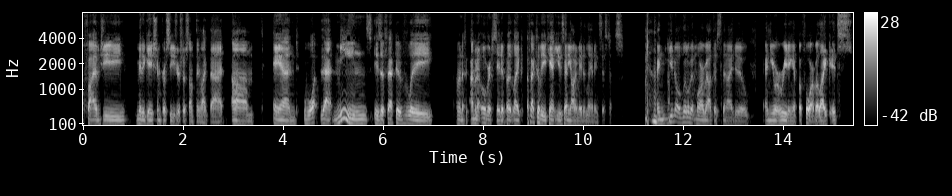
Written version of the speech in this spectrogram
5G mitigation procedures or something like that. Um, And what that means is effectively, I'm gonna I'm gonna overstate it, but like effectively, you can't use any automated landing systems. and you know a little bit more about this than I do, and you were reading it before, but like it's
